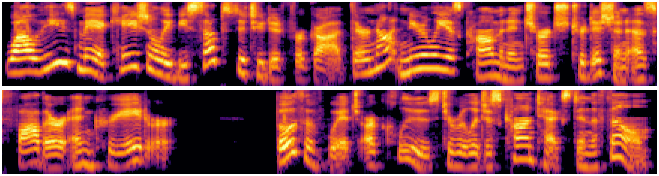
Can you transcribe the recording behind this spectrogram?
While these may occasionally be substituted for God, they're not nearly as common in church tradition as Father and Creator, both of which are clues to religious context in the film.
